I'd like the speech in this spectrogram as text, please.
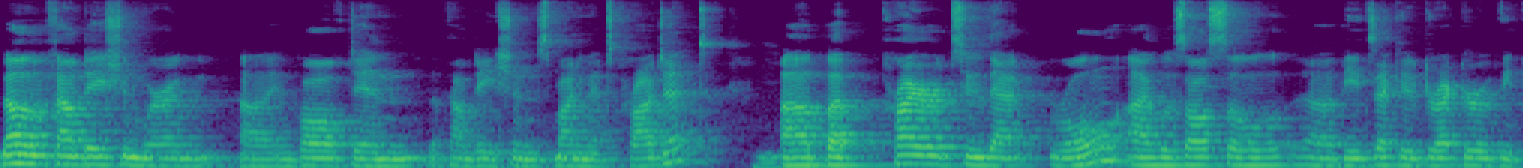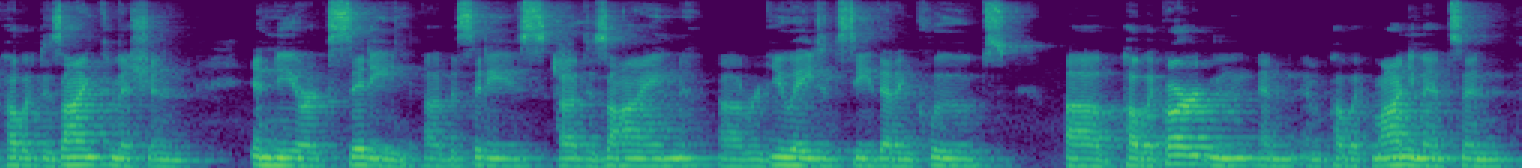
Mellon Foundation, where I'm involved in the foundation's Monuments Project. Mm-hmm. Uh, but prior to that role, I was also uh, the executive director of the Public Design Commission in New York City, uh, the city's uh, design uh, review agency that includes uh, public art and, and, and, public monuments. And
